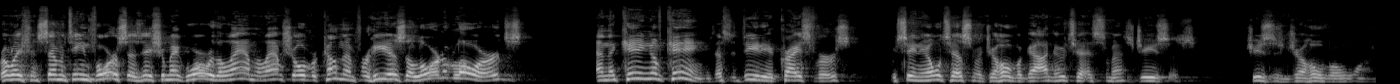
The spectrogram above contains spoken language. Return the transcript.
Revelation 17, 4 says, They shall make war with the Lamb, the Lamb shall overcome them, for he is the Lord of lords and the King of kings. That's the deity of Christ verse. We see in the Old Testament Jehovah God, New Testament Jesus. Jesus and Jehovah one.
